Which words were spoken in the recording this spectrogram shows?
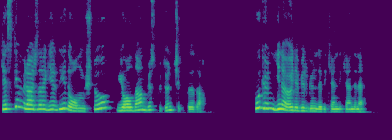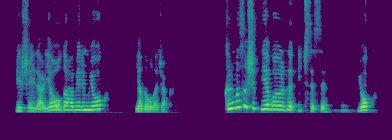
Keskin virajlara girdiği de olmuştu, yoldan büsbütün çıktığı da. Bugün yine öyle bir gün dedi kendi kendine. Bir şeyler ya oldu haberim yok ya da olacak. Kırmızı ışık diye bağırdı iç sesi. Yok,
